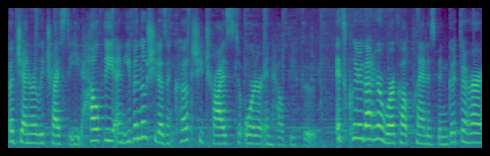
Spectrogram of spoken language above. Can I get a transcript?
but generally tries to eat healthy, and even though she doesn't cook, she tries to order in healthy food. It's clear that her workout plan has been good to her,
